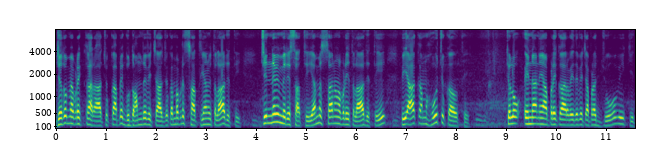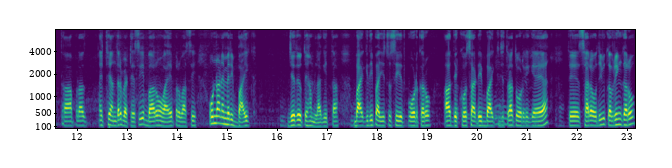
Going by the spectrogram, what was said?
ਜਦੋਂ ਮੈਂ ਆਪਣੇ ਘਰ ਆ ਚੁੱਕਾ, ਆਪਣੇ ਗੋਦਾਮ ਦੇ ਵਿੱਚ ਆ ਚੁੱਕਾ, ਮੈਂ ਆਪਣੇ ਸਾਥੀਆਂ ਨੂੰ ਇਤਲਾਹ ਦਿੱਤੀ। ਜਿੰਨੇ ਵੀ ਮੇਰੇ ਸਾਥੀ ਆ, ਮੈਂ ਸਾਰਿਆਂ ਨੂੰ ਆਪਣੀ ਇਤਲਾਹ ਦਿੱਤੀ ਵੀ ਆਹ ਕੰਮ ਹੋ ਚੁੱਕਾ ਉੱਥੇ। ਚਲੋ ਇਹਨਾਂ ਨੇ ਆਪਣੇ ਕਾਰਵਾਈ ਦੇ ਵਿੱਚ ਆਪਣਾ ਜੋ ਵੀ ਕੀਤਾ ਆਪਣਾ ਇੱਥੇ ਅੰਦਰ ਬੈਠੇ ਸੀ ਬਾਹਰੋਂ ਆਏ ਪ੍ਰਵਾਸੀ ਉਹਨਾਂ ਨੇ ਮੇਰੀ ਬਾਈਕ ਜਿਹਦੇ ਉੱਤੇ ਹਮਲਾ ਕੀਤਾ। ਬਾਈਕ ਦੀ ਭਾਜੀ ਤੁਸੀਂ ਰਿਪੋਰਟ ਕਰੋ। ਆਹ ਦੇਖੋ ਸਾਡੀ ਬਾਈਕ ਜਿਸ ਤਰ੍ਹਾਂ ਤੋੜ ਕੇ ਗਏ ਆ ਤੇ ਸਾਰਾ ਉਹਦੀ ਵੀ ਕਵਰਿੰਗ ਕਰੋ।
